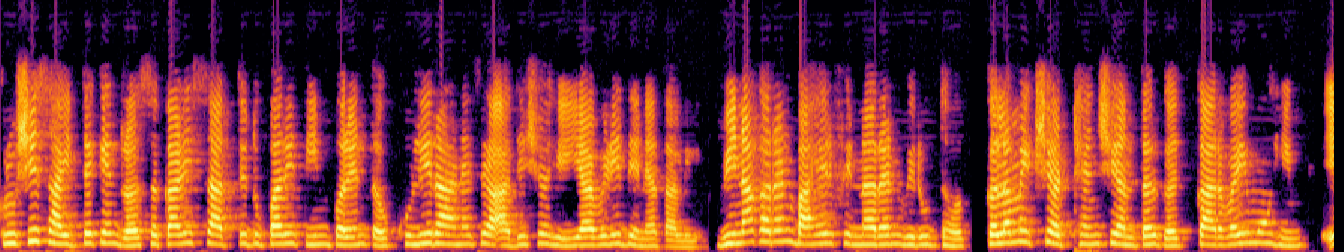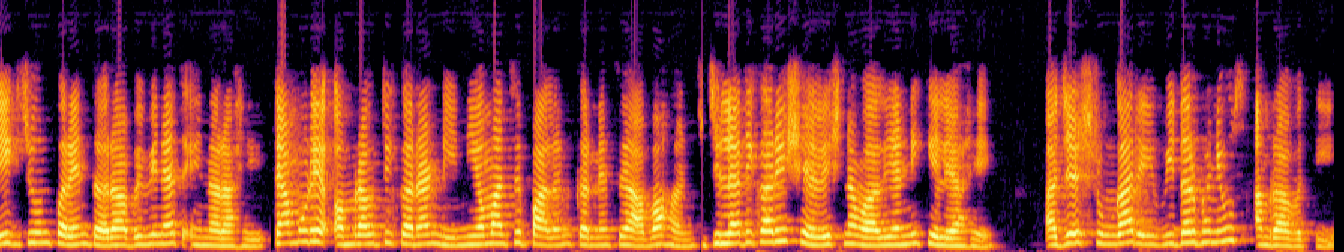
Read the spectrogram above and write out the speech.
कृषी साहित्य केंद्र सकाळी सात ते दुपारी तीन पर्यंत खुली राहण्याचे आदेशही यावेळी देण्यात आले. विनाकारण बाहेर फिरणाऱ्यांविरुद्ध कलम एकशे अठ्ठ्याऐंशी अंतर्गत कारवाई मोहीम एक जून पर्यंत राबविण्यात येणार आहे. त्यामुळे अमरावतीकरांनी नियमाचे पालन करण्याचे आवाहन जिल्हाधिकारी शैलेश नवाल यांनी केले आहे. अजय शृंगारे विदर्भ न्यूज अमरावती.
